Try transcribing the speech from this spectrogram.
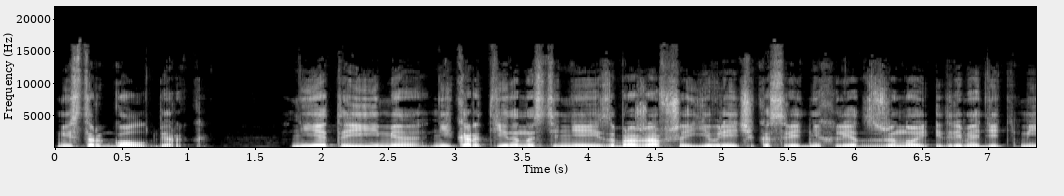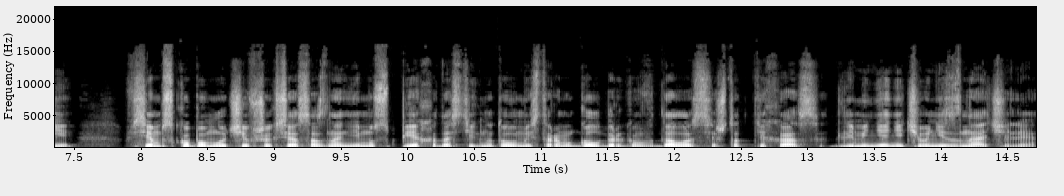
Мистер Голдберг. Ни это имя, ни картина на стене, изображавшая еврейчика средних лет с женой и тремя детьми, всем скопом лучившихся осознанием успеха, достигнутого мистером Голбергом в Далласе, штат Техас, для меня ничего не значили.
